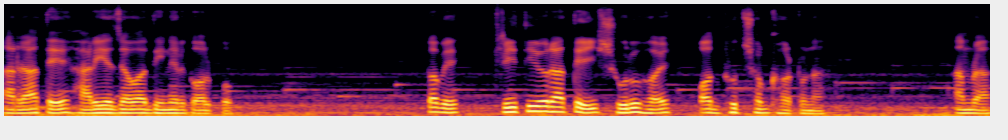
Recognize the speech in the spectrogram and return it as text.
আর রাতে হারিয়ে যাওয়া দিনের গল্প। তবে তৃতীয় রাতেই শুরু হয় অদ্ভুত সব ঘটনা। আমরা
